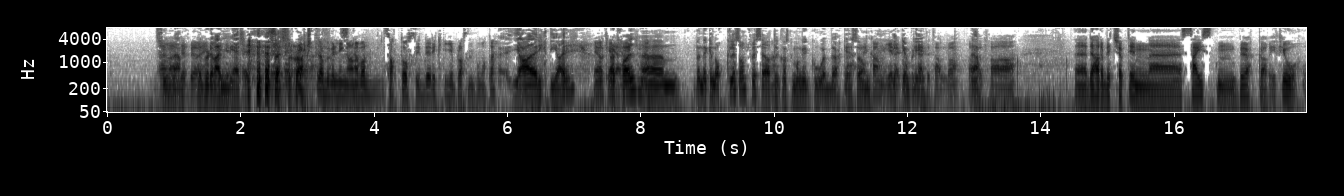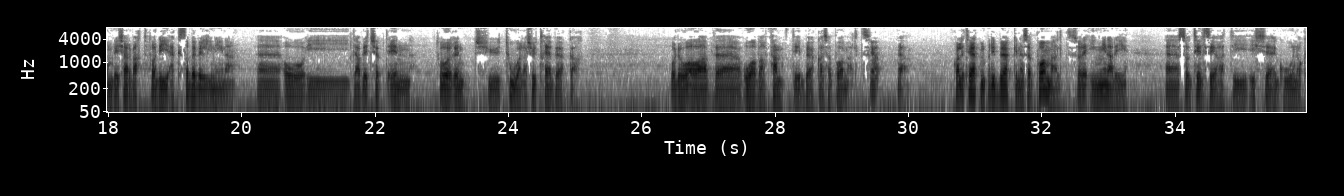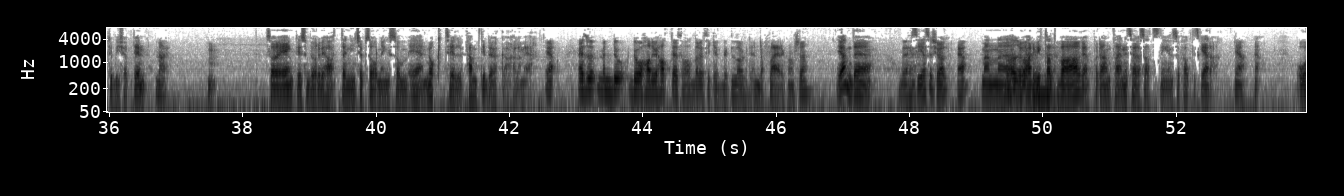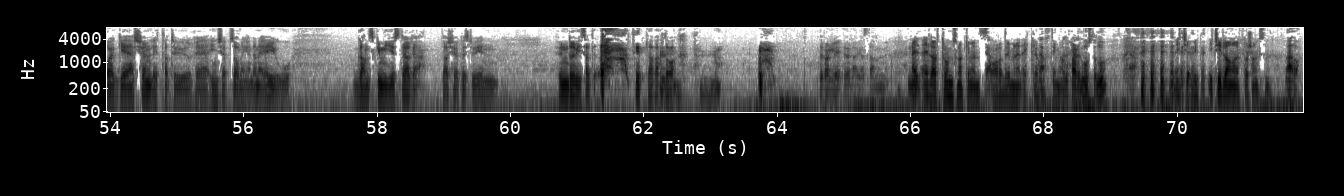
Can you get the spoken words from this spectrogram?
summen. Det, det burde være mer. så, så klart. Ekstrabevilgningene var satt oss i den riktige plassen, på en måte. Ja, riktigere, Ja, okay, i hvert fall. Um, men det er ikke nok, liksom. For vi ser at det er ganske mange gode bøker som Jeg kan gi deg ikke blir konkrete tall, da. Altså fra eh, Det hadde blitt kjøpt inn eh, 16 bøker i fjor om det ikke hadde vært for de ekstrabevilgningene. Eh, og i, det har blitt kjøpt inn tror jeg, rundt 22 eller 23 bøker. Og da av eh, over 50 bøker som er påmeldt. Ja. Ja. Kvaliteten på de bøkene som er påmeldt, så er det ingen av de eh, som tilsier at de ikke er gode nok til å bli kjøpt inn. Nei. Så egentlig så burde vi hatt en innkjøpsordning som er nok til 50 bøker eller mer. Ja. Altså, men da hadde vi hatt det, så hadde det sikkert blitt lagd enda flere, kanskje. Ja, det Det, sier seg sjøl. ja. Men uh, Da hadde da hadde vi tatt vare på den tegneseriesatsingen som faktisk er der. ja. Og eh, skjønnlitteraturinnkjøpsordningen den er jo ganske mye større. Da kjøpes du inn hundrevis av titler hvert år. Selvfølgelig ødelegger jeg stemmen min. Jeg, jeg lar Trond snakke mens Ja. Are driver med den ekle ja. hostinga. Er du ferdig med hoste nå? ikke, vi- ikke la han få sjansen. Nei da.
